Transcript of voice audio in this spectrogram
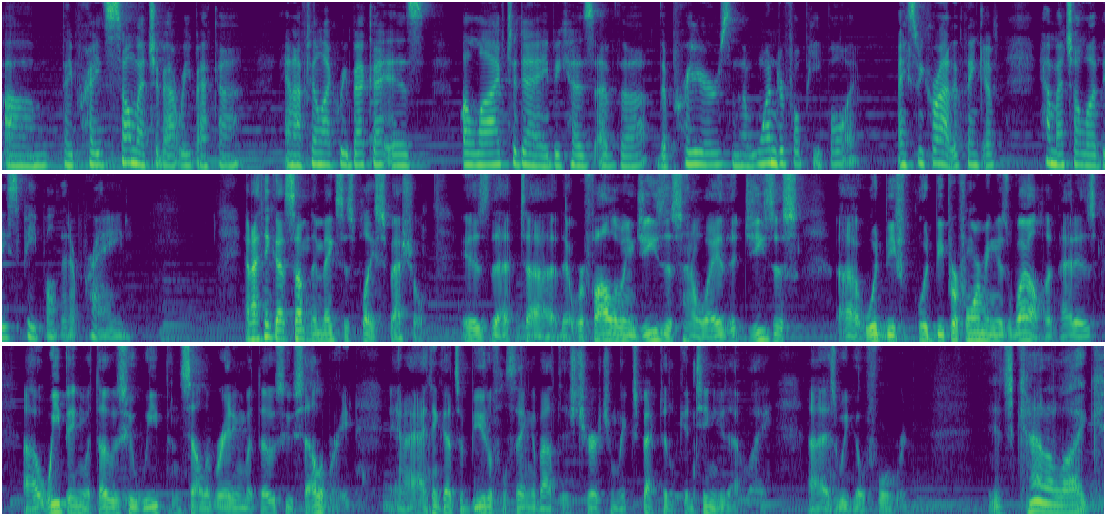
Um, they prayed so much about Rebecca, and I feel like Rebecca is alive today because of the, the prayers and the wonderful people. It makes me cry to think of how much I love these people that have prayed. And I think that's something that makes this place special is that uh, that we're following Jesus in a way that Jesus uh, would be would be performing as well, and that is uh, weeping with those who weep and celebrating with those who celebrate. And I, I, think that's a beautiful thing about this church, and we expect it'll continue that way uh, as we go forward. It's kind of like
